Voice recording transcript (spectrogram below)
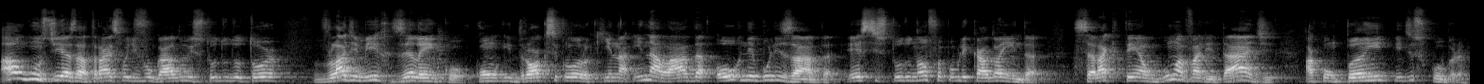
Há alguns dias atrás foi divulgado um estudo do Dr. Vladimir Zelenko com hidroxicloroquina inalada ou nebulizada. Esse estudo não foi publicado ainda. Será que tem alguma validade? Acompanhe e descubra.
